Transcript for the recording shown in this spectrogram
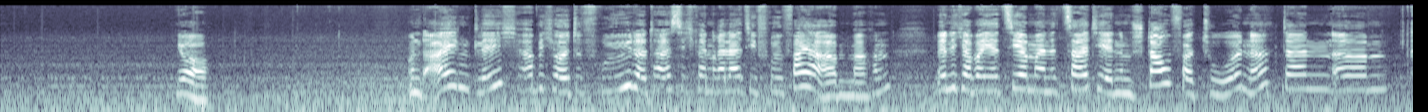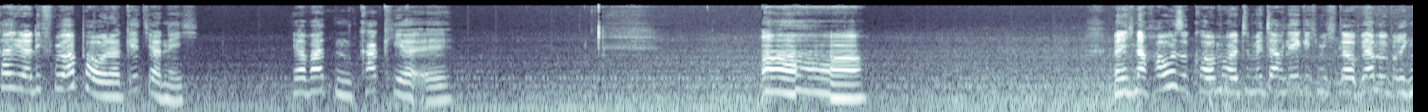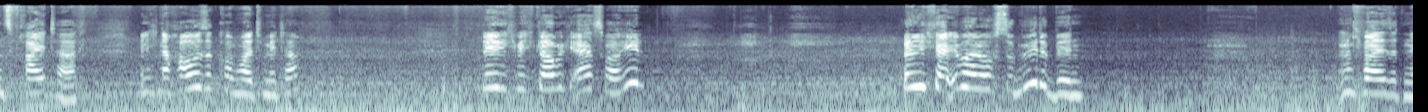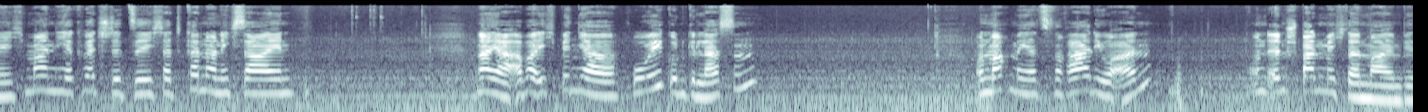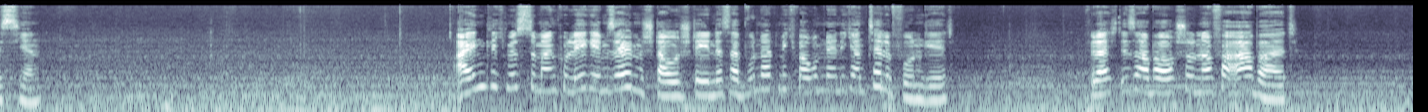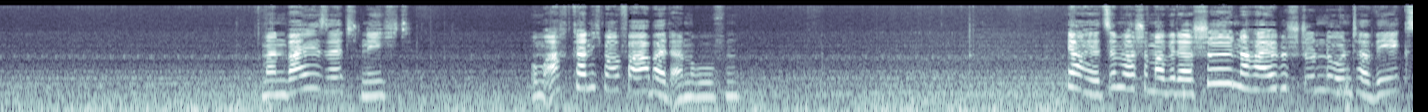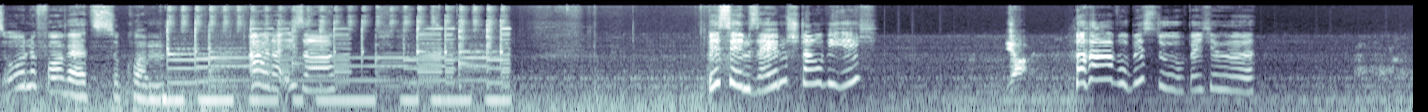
Ja. Und eigentlich habe ich heute früh, das heißt, ich kann relativ früh Feierabend machen. Wenn ich aber jetzt hier meine Zeit hier in einem Stau vertue, ne, dann ähm, kann ich ja nicht früh abhauen. Das geht ja nicht. Ja, was ein Kack hier, ey. Ah. Wenn ich nach Hause komme, heute Mittag lege ich mich, glaube wir haben übrigens Freitag. Wenn ich nach Hause komme heute Mittag, lege ich mich, glaube ich, erstmal hin. Wenn ich dann immer noch so müde bin. Ich weiß es nicht. Mann, hier quetscht es sich. Das kann doch nicht sein. Naja, aber ich bin ja ruhig und gelassen. Und mache mir jetzt ein Radio an. Und entspanne mich dann mal ein bisschen. Eigentlich müsste mein Kollege im selben Stau stehen. Deshalb wundert mich, warum der nicht ans Telefon geht. Vielleicht ist er aber auch schon auf der Arbeit. Man weiß es nicht. Um 8 kann ich mal auf der Arbeit anrufen. Ja, jetzt sind wir schon mal wieder schön eine halbe Stunde unterwegs, ohne vorwärts zu kommen. Ah, da ist er. Bist du im selben Stau wie ich? Ja, Haha, wo bist du? Welche Höhe?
